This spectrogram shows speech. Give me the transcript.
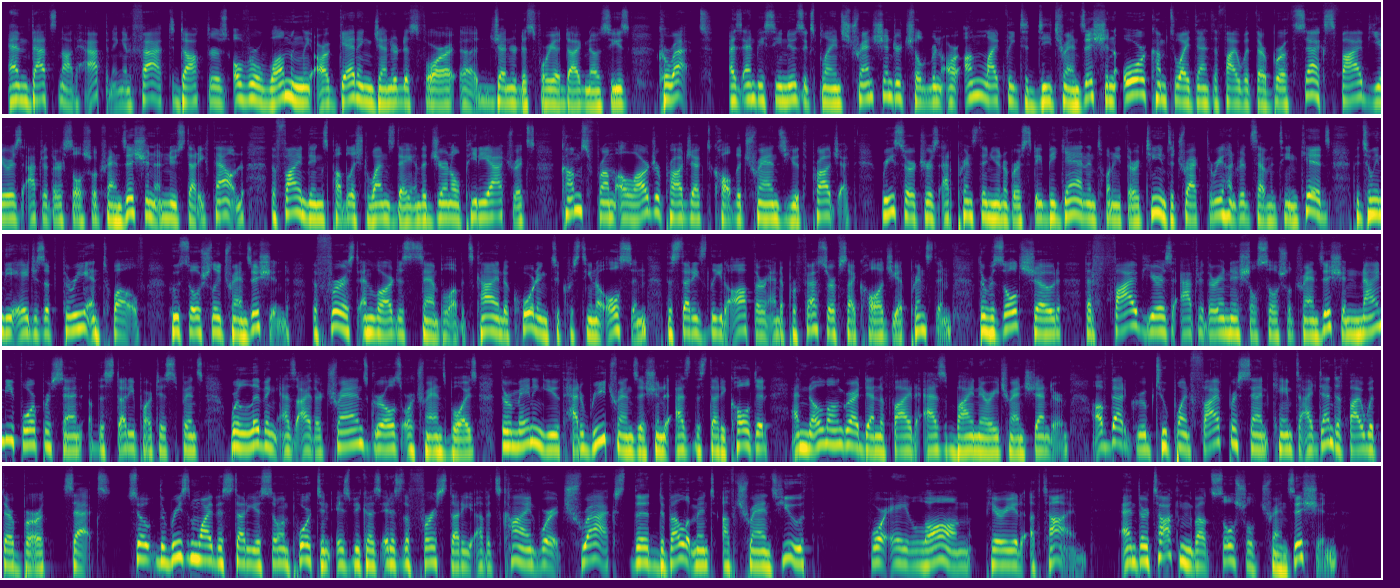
And that's not happening. In fact, doctors overwhelmingly are getting gender dysphoria, uh, gender dysphoria diagnoses correct. As NBC News explains, transgender children are unlikely to detransition or come to identify with their birth sex five years after their social transition, a new study found. The findings, published Wednesday in the journal Pediatrics, comes from a larger project called the Trans Youth Project. Researchers at Princeton University began in 2013 to track 317 kids between the ages of 3 and 12 who socially transitioned, the first and largest sample of its kind, according to Christina Olson, the study's lead author and a professor of psychology at Princeton. The results showed that five years after their initial social transition, 94% of the study participants were living as either trans girls or trans boys. The remaining youth had retransitioned, as the study called it, and no longer identified as binary transgender. Of that group, 2.5% came to identify with their birth sex. So, the reason why this study is so important is because it is the first study of its kind where it tracks the development of trans youth for a long period of time. And they're talking about social transition.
